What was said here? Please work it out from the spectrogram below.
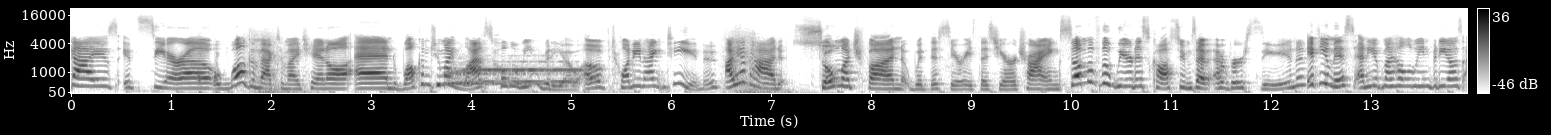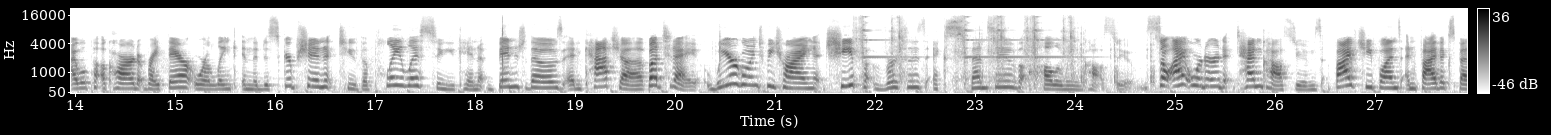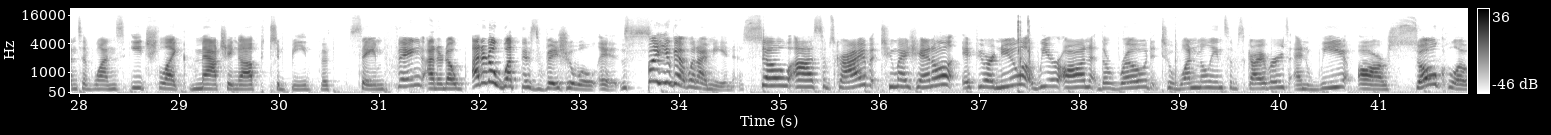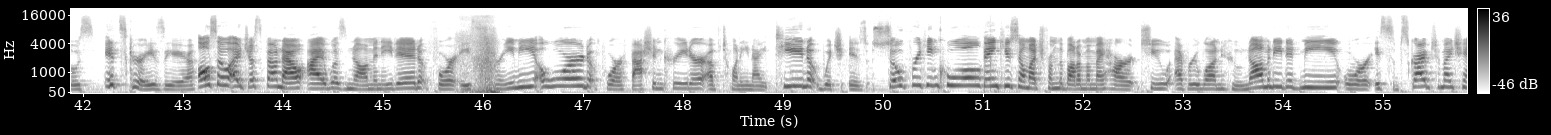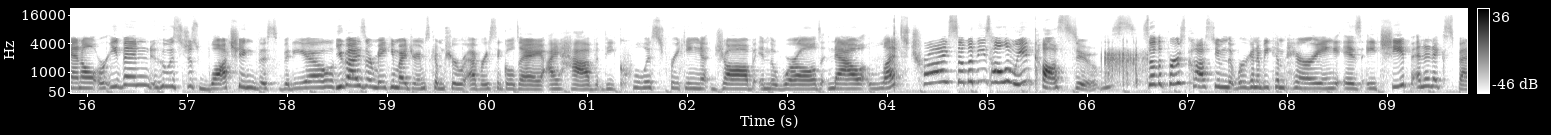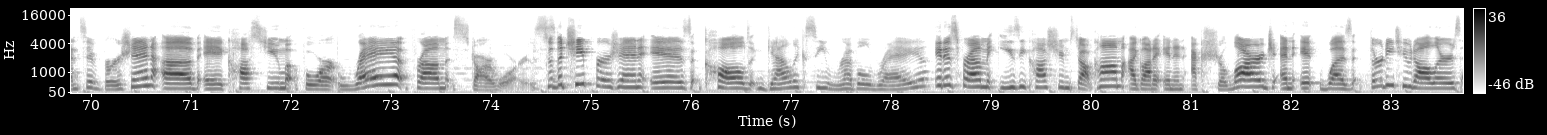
guys, it's Sierra. Welcome back to my channel and welcome to my last Halloween video of 2019. I have had so much fun with this series this year, trying some of the weirdest costumes I've ever seen. If you missed any of my Halloween videos, I will put a card right there or a link in the description to the playlist so you can binge those and catch up. But today, we are going to be trying cheap versus expensive Halloween costumes. So I ordered 10 costumes, five cheap ones and five expensive ones, each like matching up to be the same thing. I don't know. I don't know what this visual is, but you get what I mean. So uh, subscribe to my channel. If you're new, we are on the road to 1 million subscribers and we are so close. It's crazy. Also, I just found out I was nominated for a Streamy Award for Fashion Creator of 2019, which is so freaking cool. Thank you so much from the bottom of my heart to everyone who nominated me or is subscribed to my channel or even who is just watching this video. You guys are making my dreams dreams come true every single day. I have the coolest freaking job in the world. Now let's try some of these Halloween costumes. So the first costume that we're gonna be comparing is a cheap and an expensive version of a costume for Rey from Star Wars. So the cheap version is called Galaxy Rebel Rey. It is from easycostumes.com. I got it in an extra large and it was $32.99.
